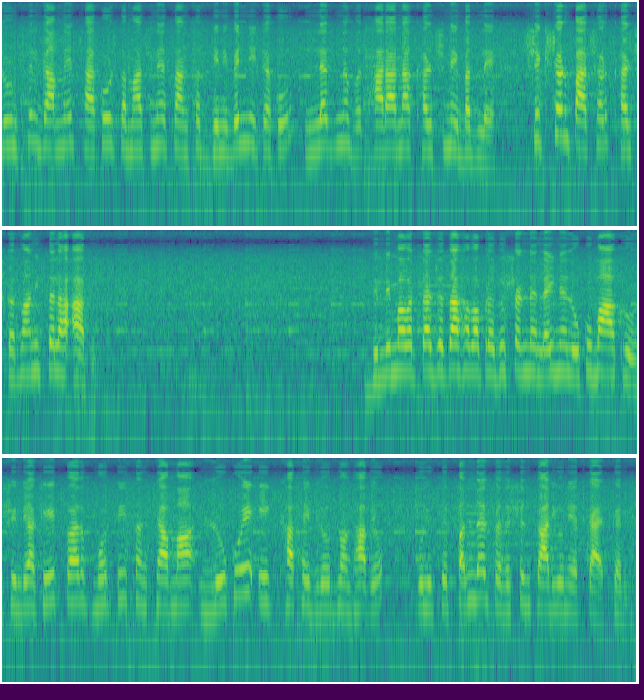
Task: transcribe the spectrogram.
લુણસિલ ગામે ઠાકોર સમાજને સાંસદ ગિનીબેનની ટકોર લગ્ન વધારાના ખર્ચને બદલે શિક્ષણ પાછળ ખર્ચ કરવાની સલાહ આપી. દિલ્હીમાં વધતા જતા હવા પ્રદૂષણને લઈને લોકોમાં આક્રોશ. ઇન્ડિયા ગેટ પર મોટી સંખ્યામાં લોકોએ એક થઈ વિરોધ નોંધાવ્યો. પોલીસે પંદર પ્રદર્શનકારીઓની અટકાયત કરી.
